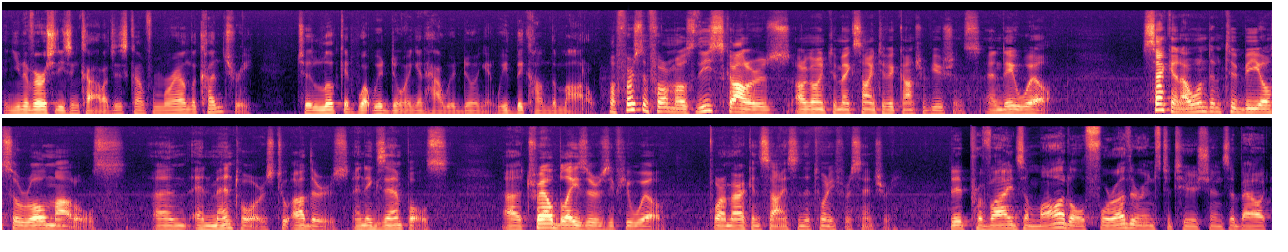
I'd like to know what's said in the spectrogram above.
And universities and colleges come from around the country to look at what we're doing and how we're doing it. We've become the model. Well, first and foremost, these scholars are going to make scientific contributions, and they will. Second, I want them to be also role models and, and mentors to others and examples, uh, trailblazers, if you will, for American science in the 21st century. It provides a model for other institutions about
